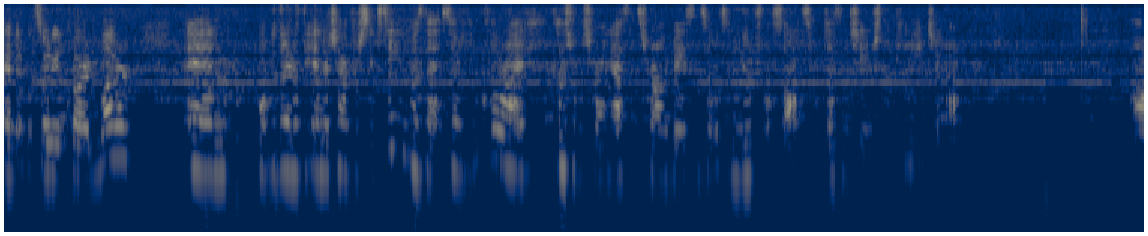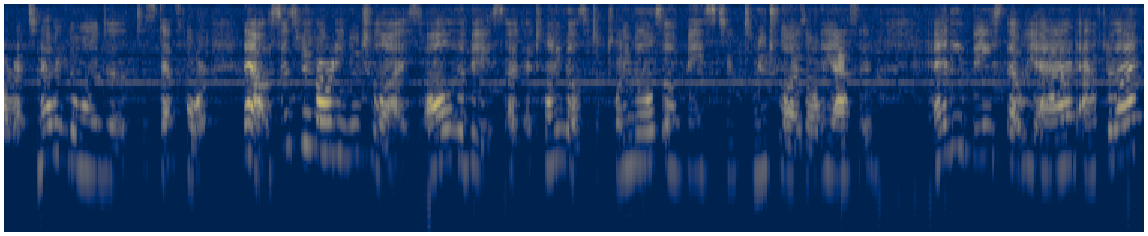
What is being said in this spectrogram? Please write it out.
end up with sodium chloride and water. And what we learned at the end of chapter 16 was that sodium chloride comes from a strong acid, strong base, and so it's a neutral salt, so it doesn't change the pH at all. All right, so now we can go on to, to step four. Now, since we've already neutralized all of the base at, at 20 mils, it took 20 mils of base to, to neutralize all the acid, any base that we add after that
